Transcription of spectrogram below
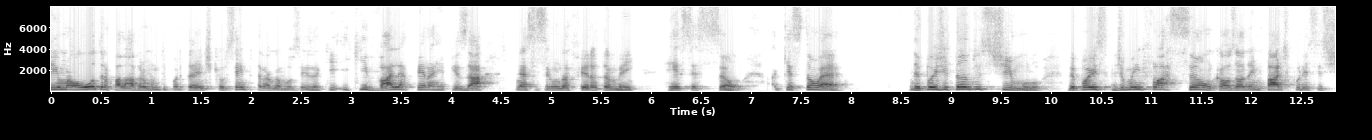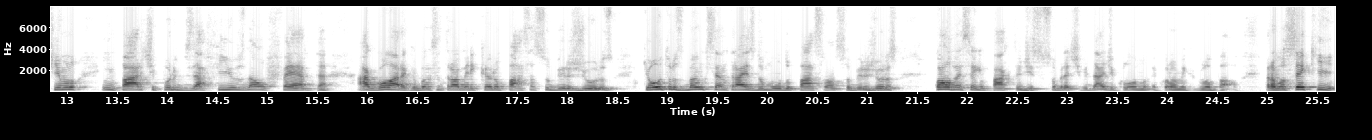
tem uma outra palavra muito importante que eu sempre trago a vocês aqui e que vale a pena repisar nessa segunda-feira também: recessão. A questão é. Depois de tanto estímulo, depois de uma inflação causada em parte por esse estímulo, em parte por desafios na oferta, agora que o Banco Central americano passa a subir juros, que outros bancos centrais do mundo passam a subir juros, qual vai ser o impacto disso sobre a atividade econômica global? Para você que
